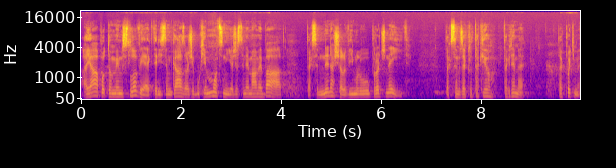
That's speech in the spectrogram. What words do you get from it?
A já po tom mým slově, který jsem kázal, že Bůh je mocný a že se nemáme bát, tak jsem nenašel výmluvu, proč nejít. tak jsem řekl, tak jo, tak jdeme, tak pojďme.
